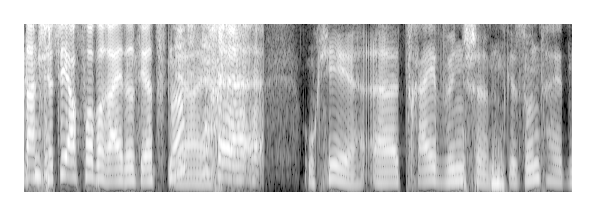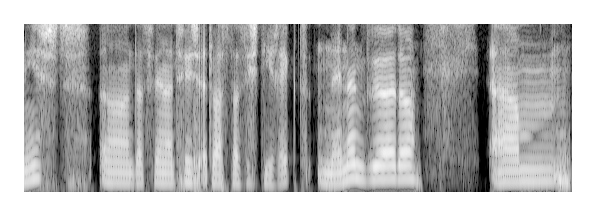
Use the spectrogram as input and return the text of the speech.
Dann bist du ja vorbereitet jetzt, ne? Ja, ja. Okay, äh, drei Wünsche. Gesundheit nicht. Äh, das wäre natürlich etwas, das ich direkt nennen würde. Ähm,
